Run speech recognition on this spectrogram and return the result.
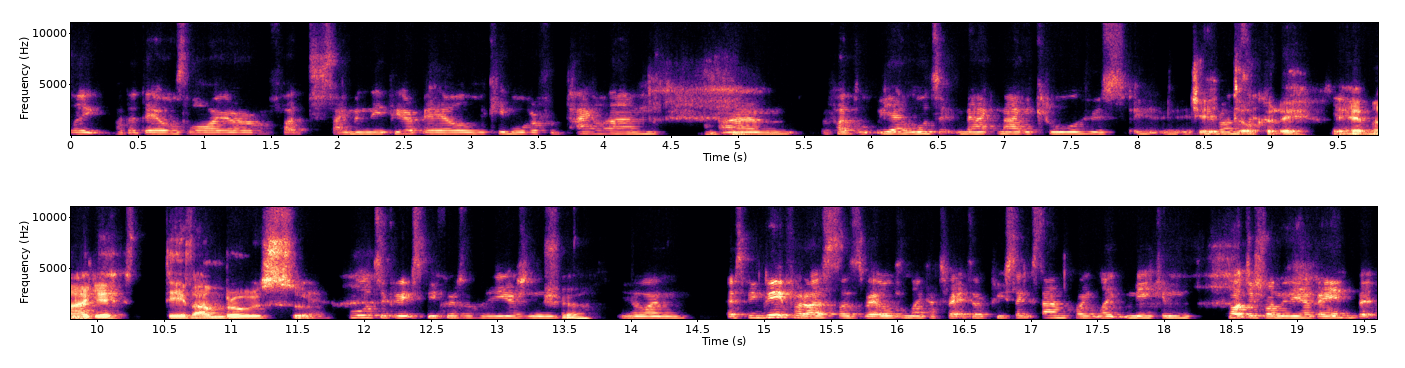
like had Adele's lawyer, we've had Simon Napier Bell who came over from Thailand. Mm-hmm. Um, we've had yeah loads of Mag- Maggie Crow who's who, Jed yeah, Maggie, Dave Ambrose, so. yeah, loads of great speakers over the years, and sure. you know um, it's been great for us as well from like a 23rd precinct standpoint, like making not just running the event but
